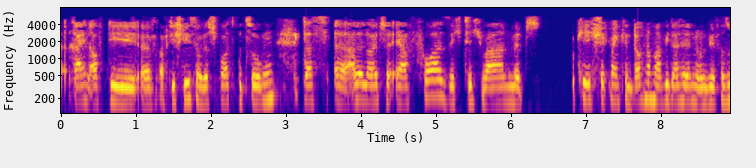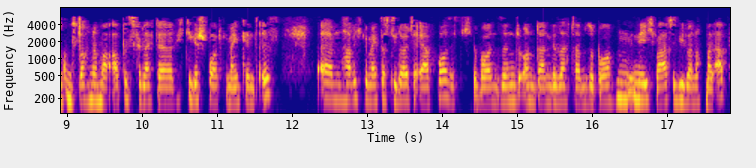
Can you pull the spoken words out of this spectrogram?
rein auf die, äh, auf die Schließung des Sports bezogen, dass äh, alle Leute eher vorsichtig waren mit okay, ich schicke mein Kind doch nochmal wieder hin und wir versuchen es doch nochmal, ob es vielleicht der richtige Sport für mein Kind ist, ähm, habe ich gemerkt, dass die Leute eher vorsichtig geworden sind und dann gesagt haben, so, boah, hm, nee, ich warte lieber nochmal ab.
